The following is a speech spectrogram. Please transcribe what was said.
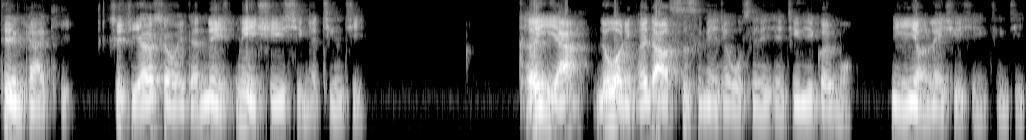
这种开题，自己要成为一个内内需型的经济，可以啊。如果你回到四十年前、五十年前经济规模，你有内需型经济，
